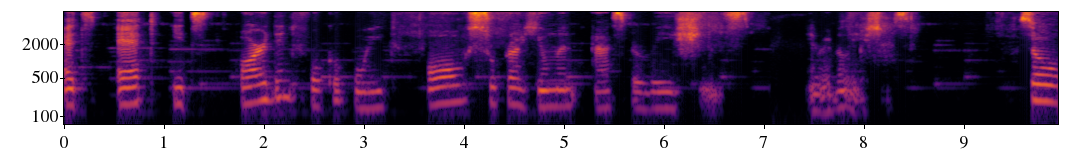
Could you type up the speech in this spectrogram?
at, at its ardent focal point all suprahuman aspirations and revelations. So,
